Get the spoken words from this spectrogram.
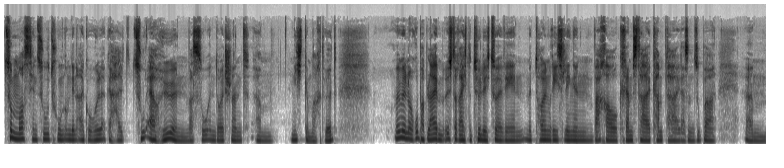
zum Most hinzutun, um den Alkoholgehalt zu erhöhen, was so in Deutschland ähm, nicht gemacht wird. Wenn wir in Europa bleiben, Österreich natürlich zu erwähnen, mit tollen Rieslingen, Wachau, Kremstal, Kamptal, das sind super ähm,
